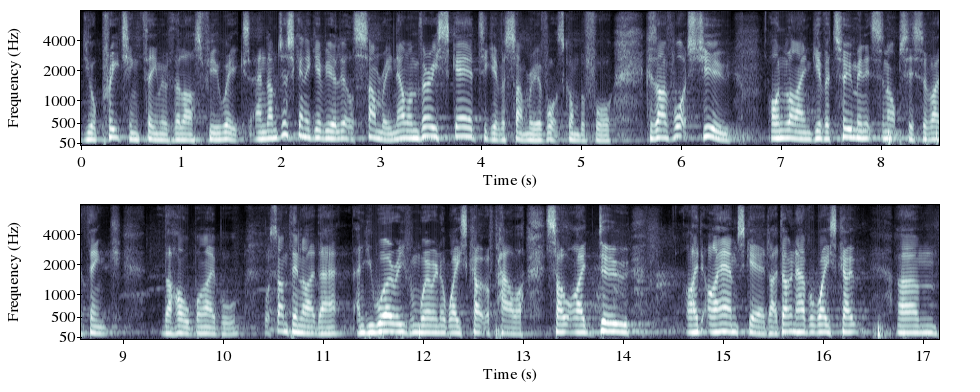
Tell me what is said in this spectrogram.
your preaching theme of the last few weeks. And I'm just going to give you a little summary. Now, I'm very scared to give a summary of what's gone before because I've watched you online give a two minute synopsis of, I think, the whole Bible or something like that. And you were even wearing a waistcoat of power. So I do, I, I am scared. I don't have a waistcoat. Um,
